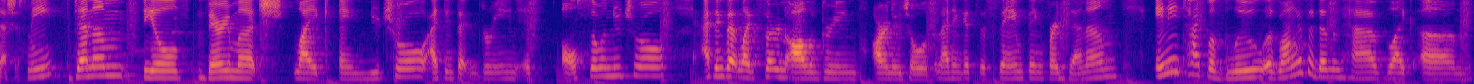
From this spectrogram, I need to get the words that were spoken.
That's just me. Denim feels very much like a neutral. I think that green is also a neutral. I think that like certain olive greens are neutrals and I think it's the same thing for denim. Any type of blue, as long as it doesn't have like um,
